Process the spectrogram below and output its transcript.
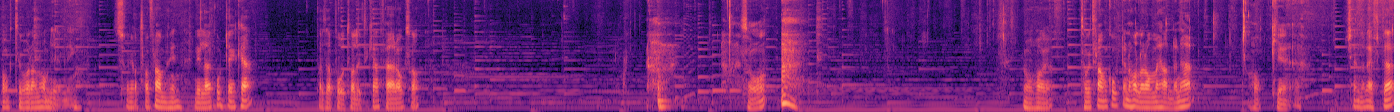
och till vår omgivning. Så jag tar fram min lilla kortlek här. Passar på att ta lite kaffe här också. Så. Då har jag tagit fram korten och håller dem med handen här. Och eh, känner efter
